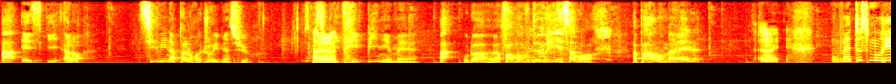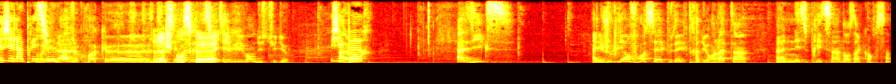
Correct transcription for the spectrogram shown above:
A-S-I. Alors, Sylvie n'a pas le droit de jouer, bien sûr. Parce que ah Sylvie tripigne, mais. Ah, oula, apparemment vous devriez savoir. Apparemment, Maëlle. Ouais. On va tous mourir, j'ai l'impression. Oui, là, je crois que. Là, je, pense que. sortir vivant du studio. J'ai peur. Azix. Allez, je vous le dis en français, puis vous allez le traduire en latin. Un esprit saint dans un corps saint.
